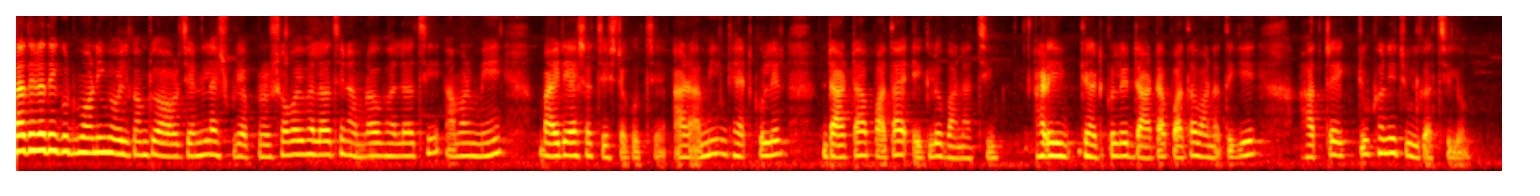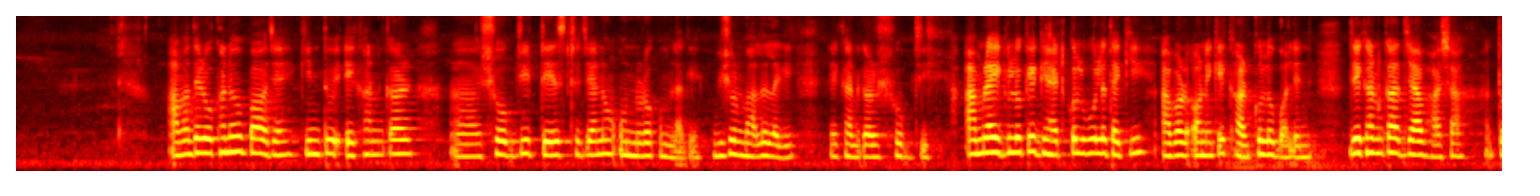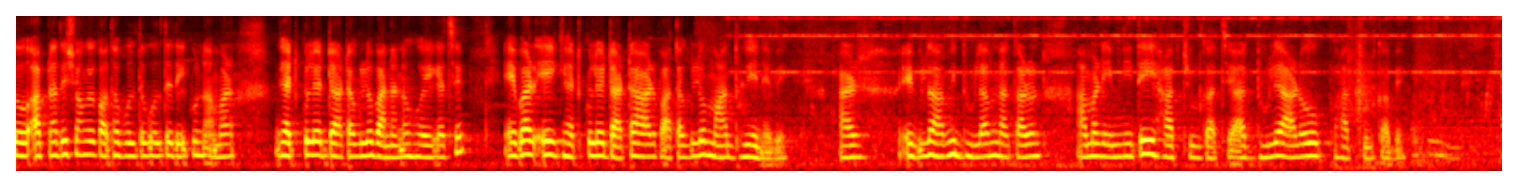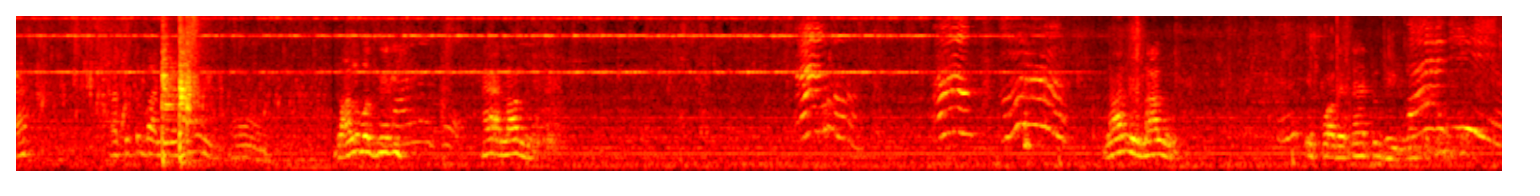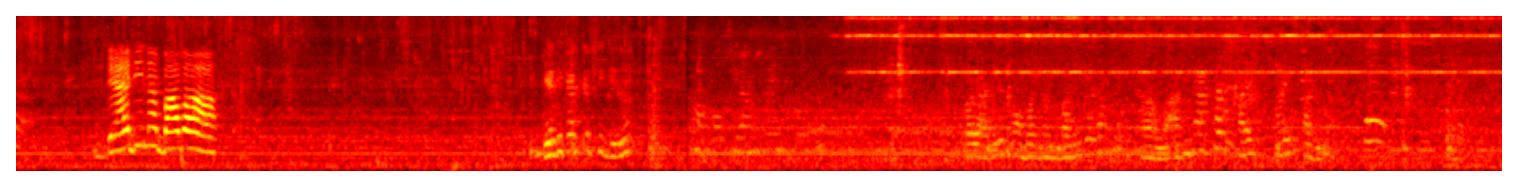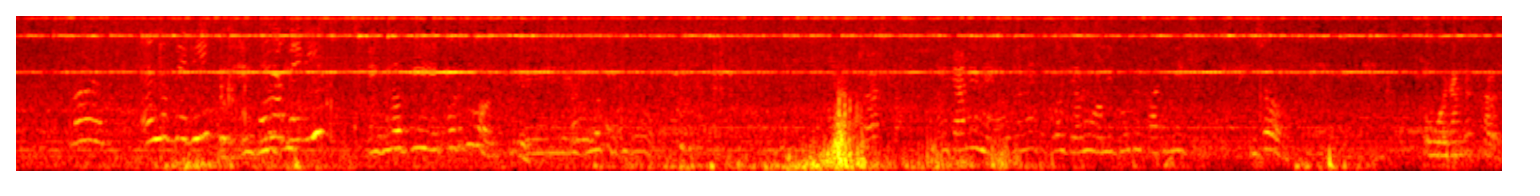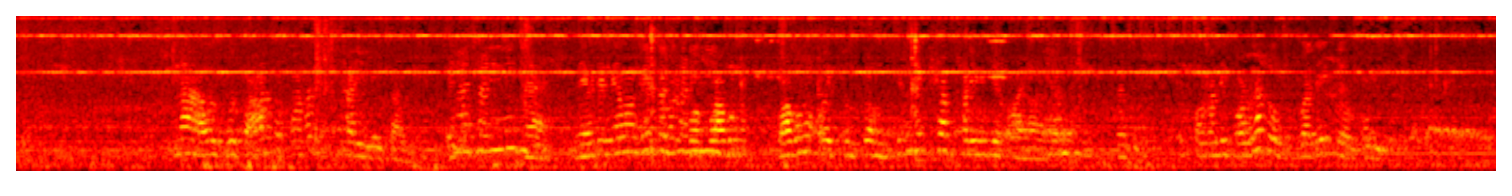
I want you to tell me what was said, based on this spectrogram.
Radhe Radhe good morning welcome to our channel আশা করি আপনারা সবাই ভালো আছেন, আমরাও ভালো আছি। আমার মেয়ে বাইরে আসার চেষ্টা করছে, আর আমি ঘ্যাটকোলের ডাটা পাতা এগুলো বানাচ্ছি। আর এই ঘ্যাটকোলের ডাটা পাতা বানাতে গিয়ে হাতটা একটুখানি চুলকাচ্ছিল। আমাদের ওখানেও পাওয়া যায়, কিন্তু এখানকার সবজির টেস্ট যেন অন্যরকম লাগে। ভীষণ ভালো লাগে এখানকার সবজি। আমরা এগুলোকে ঘ্যাটকোল বলে থাকি, আবার অনেকে খারকোলও বলেন। যেখানকার যা ভাষা, তো আপনাদের সঙ্গে কথা বলতে বলতে দেখুন আমার ঘ্যাটকোলের ডাটাগুলো বানানো হয়ে গেছে। এবার এই ঘ্যাটকোলের ডাটা আর পাতাগুলো মা ধুয়ে নেবে। আর এগুলো আমি ধুলাম না, কারণ আমার এমনিতেই হাত চুলকাচ্ছে, আর ধুলে আরও হাত চুলকাবে। লালু বলছি হ্যাঁ লালু লালু লালু এরপরে না একটু ভিড় ড্যাডি না বাবা যেটি কাটতে শিখি না আগে কমার দাম বাড়িতে আমি একটা খাই খাই খাই না এগুলো কি ইয়ে করে দিব আমি জানি না ওই জন্যই তো বলছি আমি অনেক বছর কাটিনি তো ও ওইখানটা ছাড়বে না ওই ওই পাহাড় তো পাহাড় ছাড়িয়ে যেতে হবে হ্যাঁ ছাড়িয়ে নিয়েছি হ্যাঁ নেমে নেওয়া গিয়ে তারপর কখনো কখনো ওই চিংড়ি সব ছাড়িয়ে দিতে হয় হয় অলরেডি পড়লা তো বাদেই তো করি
